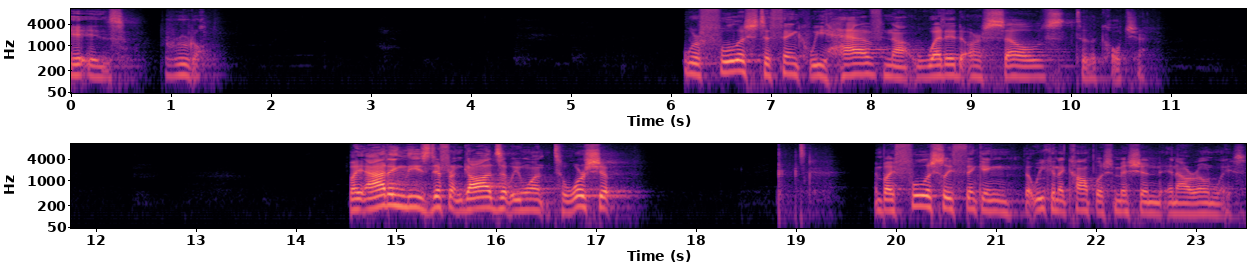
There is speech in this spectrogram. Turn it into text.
It is brutal. We're foolish to think we have not wedded ourselves to the culture. By adding these different gods that we want to worship, and by foolishly thinking that we can accomplish mission in our own ways.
